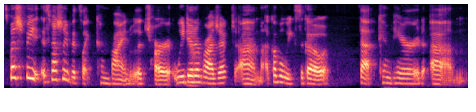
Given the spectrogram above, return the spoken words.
especially especially if it's like combined with a chart. We did a project um, a couple weeks ago that compared um,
